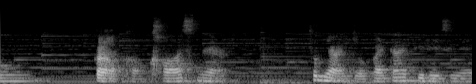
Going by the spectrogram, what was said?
งกรอบของคอร์สเนี่ย ทุกอย่างอยู่ภายใต้ PDCA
